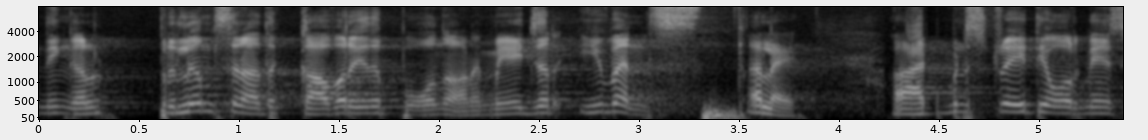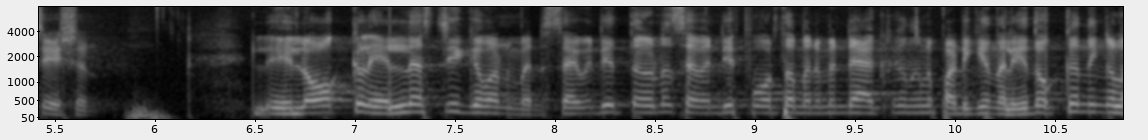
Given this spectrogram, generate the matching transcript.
നിങ്ങൾ പ്രിലിംസിനകത്ത് കവർ ചെയ്ത് പോകുന്നതാണ് മേജർ ഇവന്റ്സ് അല്ലേ? Administrative organisation local L S T government seventy third seventy fourth അമെൻമെന്റ് ആക്ട് നിങ്ങൾ പഠിക്കുന്നില്ല? ഇതൊക്കെ നിങ്ങൾ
